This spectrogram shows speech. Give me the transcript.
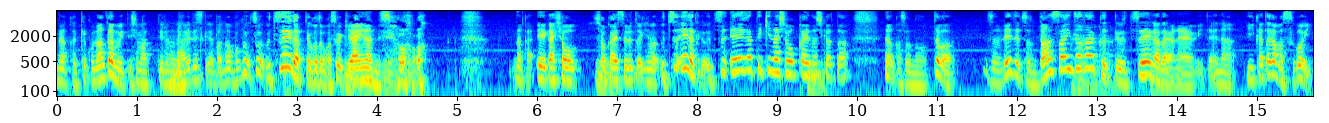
なんか結構何回も言ってしまってるのであれですけど、やっぱ僕すごいうつ映画っていう言葉がすごい嫌いなんですよ、なんか映画表紹介するときにはうつ映画っていうかうつ映画的な紹介の仕方、なんかその例えばその例でそのダンサー・イン・ザ・ダークってうつ映画だよねみたいな言い方がまあすごい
